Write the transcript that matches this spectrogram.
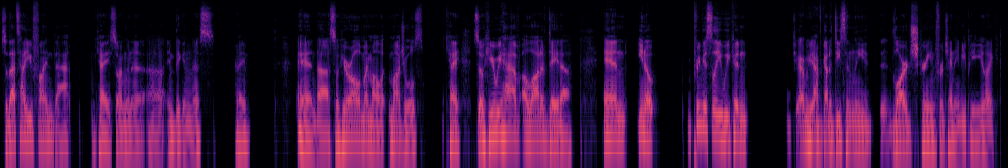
So that's how you find that. Okay, so I'm going to uh, embiggen this. Okay. And uh, so here are all my mo modules. Okay, so here we have a lot of data. And, you know, previously we can I mean, I've got a decently large screen for 1080p. Like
